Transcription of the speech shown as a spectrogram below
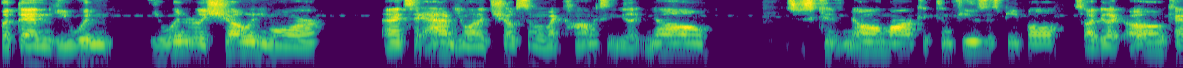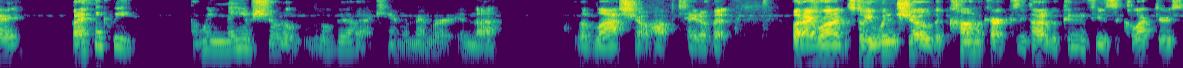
but then he wouldn't he wouldn't really show anymore. And I'd say, Adam, do you want to show some of my comics? And he'd be like, No, it's just no, Marc, it confuses people. So I'd be like, Oh, okay. But I think we we may have showed a little bit of it. I can't remember in the the last show, Hot Potato, but but ironic. So he wouldn't show the comic art because he thought it would confuse the collectors.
